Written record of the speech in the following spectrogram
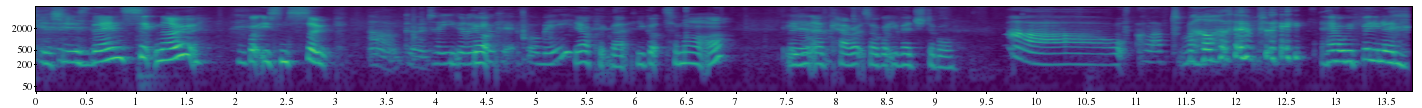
Here she is then, sick note. I've got you some soup. Oh, good. Are you going to cook it for me? Yeah, I'll cook that. You got tomato. They didn't have carrots, so I got you vegetable. Oh, I'll have tomato, please. How are we feeling?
